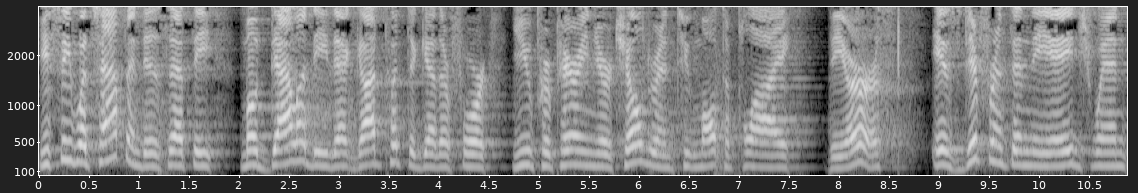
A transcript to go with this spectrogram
You see, what's happened is that the modality that God put together for you preparing your children to multiply the earth is different than the age when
